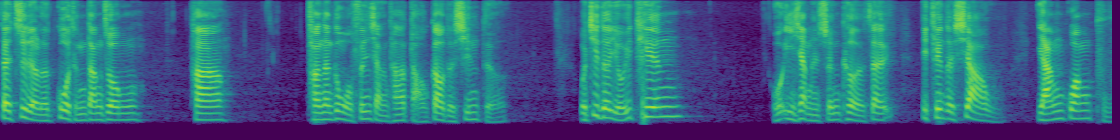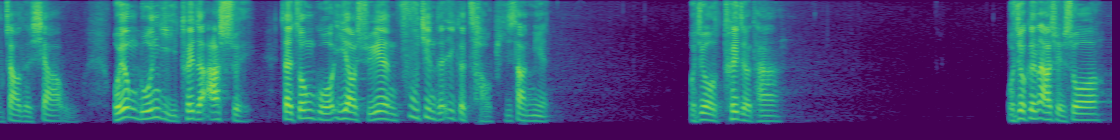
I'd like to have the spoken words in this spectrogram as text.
在治疗的过程当中，他常常跟我分享他祷告的心得。我记得有一天，我印象很深刻，在一天的下午，阳光普照的下午，我用轮椅推着阿水，在中国医药学院附近的一个草皮上面，我就推着他，我就跟阿水说：“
